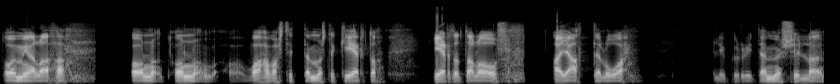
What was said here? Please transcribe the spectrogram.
toimialahan on, on vahvasti tämmöistä kierto, kiertotalousajattelua, eli pyritään myös sillä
